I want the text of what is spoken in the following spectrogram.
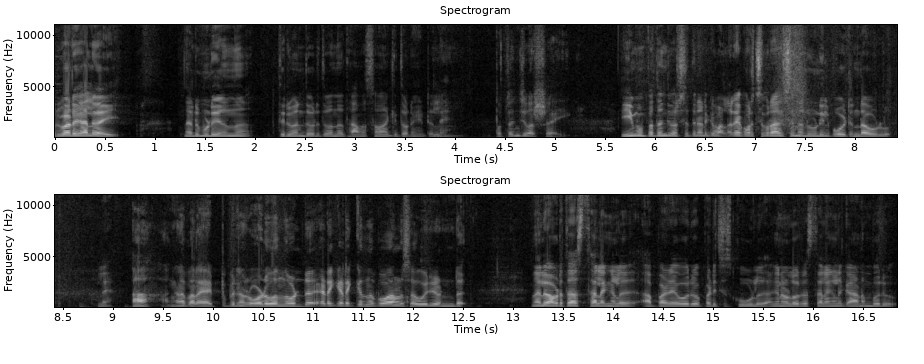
ഒരുപാട് കാലമായി നെടുമുടിയിൽ നിന്ന് തിരുവനന്തപുരത്ത് വന്ന് താമസമാക്കി തുടങ്ങിയിട്ടല്ലേ? മുപ്പത്തഞ്ച് വർഷമായി. ഈ മുപ്പത്തഞ്ച് വർഷത്തിനിടയ്ക്ക് വളരെ കുറച്ച് പ്രാവശ്യം നെടുമുടിയിൽ പോയിട്ടുണ്ടാവുള്ളൂ അല്ലേ? ആ അങ്ങനെ പറയാം. ഇപ്പം പിന്നെ റോഡ് വന്നുകൊണ്ട് ഇടയ്ക്കിടയ്ക്ക് ഒന്ന് പോകാനുള്ള സൗകര്യമുണ്ട്. എന്നാലും അവിടുത്തെ ആ സ്ഥലങ്ങൾ ആ പഴയ ഓരോ പഠിച്ച സ്കൂൾ അങ്ങനെയുള്ള ഓരോ സ്ഥലങ്ങൾ കാണുമ്പോൾ ഒരു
